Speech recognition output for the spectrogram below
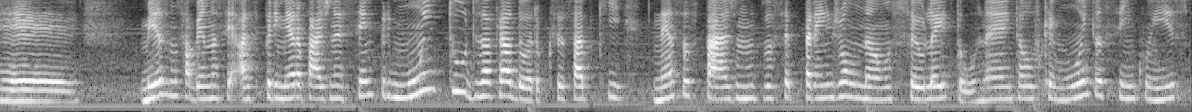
É, mesmo sabendo assim, a primeira página é sempre muito desafiadora, porque você sabe que nessas páginas você prende ou não o seu leitor, né? Então eu fiquei muito assim com isso,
